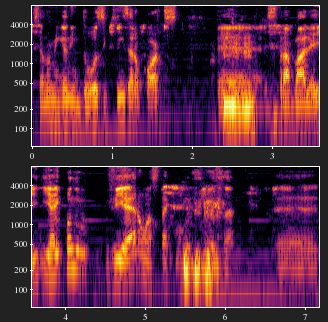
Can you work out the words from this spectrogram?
se eu não me engano, em 12, 15 aeroportos, é, uhum. esse trabalho aí. E aí quando vieram as tecnologias, né, é,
